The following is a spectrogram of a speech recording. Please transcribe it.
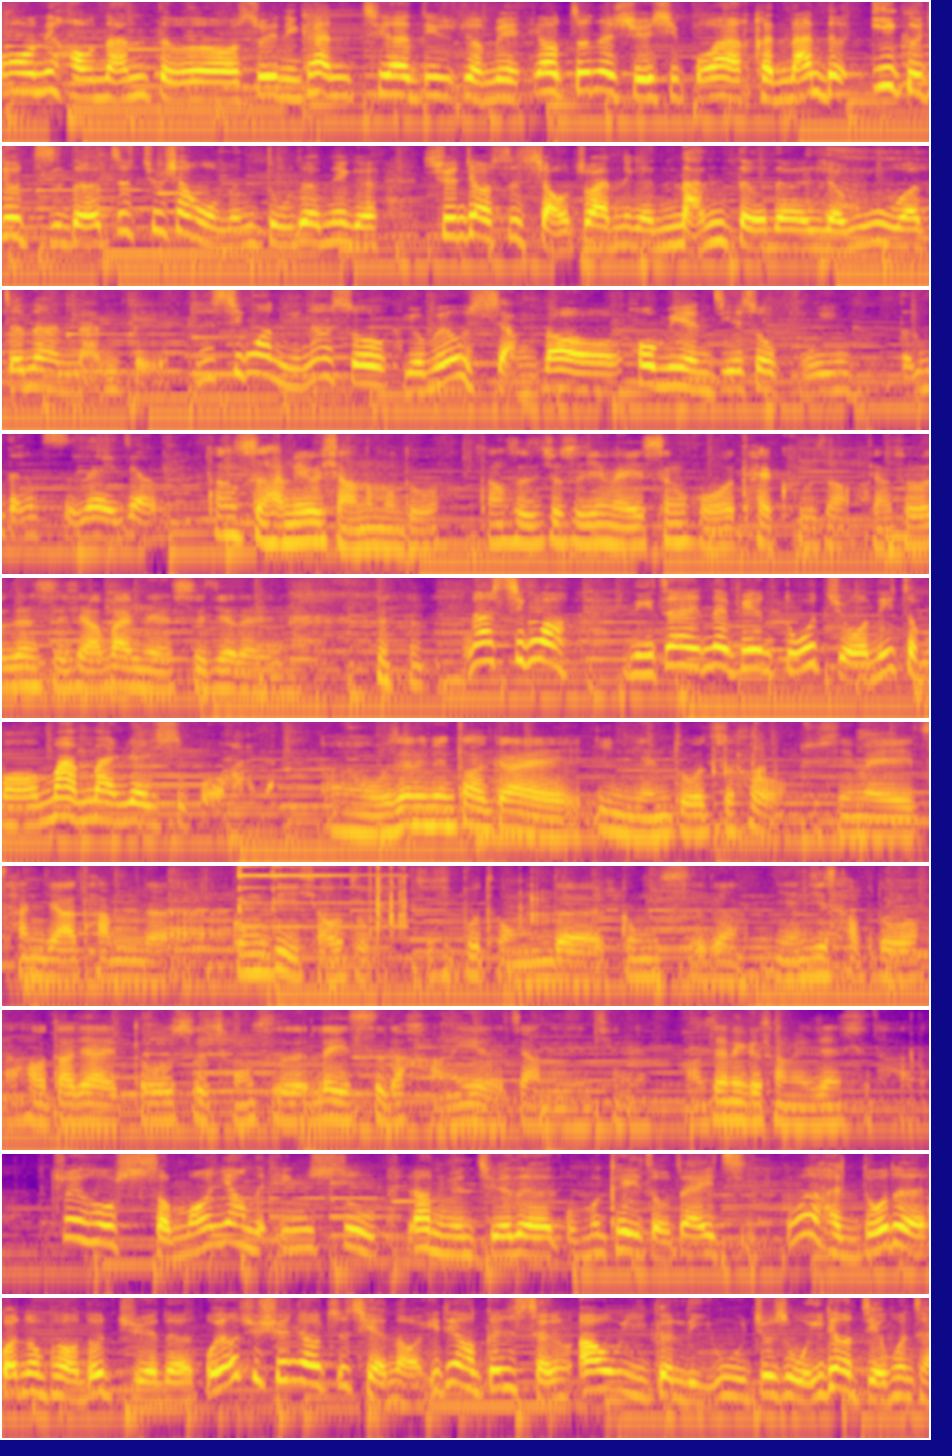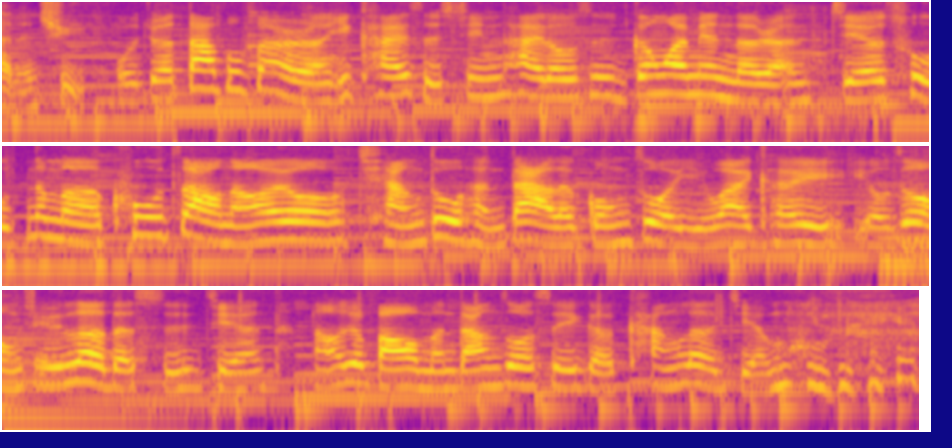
哦，你好难得哦，所以你看，亲爱的弟兄姐妹，要真的学习博爱很难得，一个就值得。这就像我们读的那个宣教士小传那个难得的人物啊，真的很难得。可是希望你那时候有没有想到后面接受福音等等之类这样？当时还没有想那么多，当时就是因为生活太枯燥，想说认识一下外面世界的人。那希望你在那边多久？你怎么慢慢认识博海的？啊，我在那边大概一年多之后，就是因为参加他们的工地小组，就是不同的公司的年纪差不多，然后大家也都是从事类似的行业的这样的年轻人，然后在那个上面认识他的。最后什么样的因素让你们觉得我们可以走在一起？因为很多的观众朋友都觉得，我要去宣教之前哦，一定要跟神凹一个礼物，就是我一定要结婚才能去。我觉得大部分的人一开始心态都是跟外面的人接触，那么枯燥，然后又强度很大的工作以外，可以有这种娱乐的时间，然后就把我们当做是一个康乐节目那一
